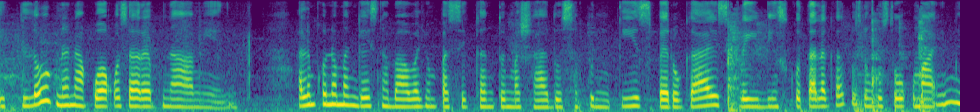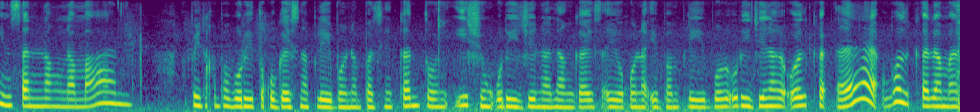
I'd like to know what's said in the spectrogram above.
itlog na nakuha ko sa rep namin. Alam ko naman guys na bawal yung pansit kanton masyado sa puntis. Pero guys, cravings ko talaga. Gustong gusto ko kumain. Minsan lang naman pinaka-paborito ko guys na flavor ng pansit canton is yung original lang guys. Ayoko na ibang flavor. Original or, ka eh, all kalaman,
